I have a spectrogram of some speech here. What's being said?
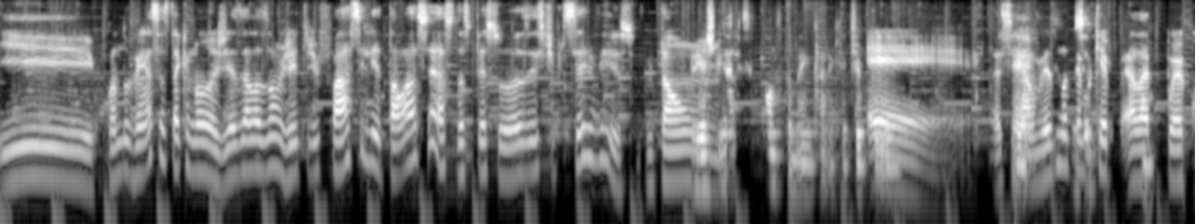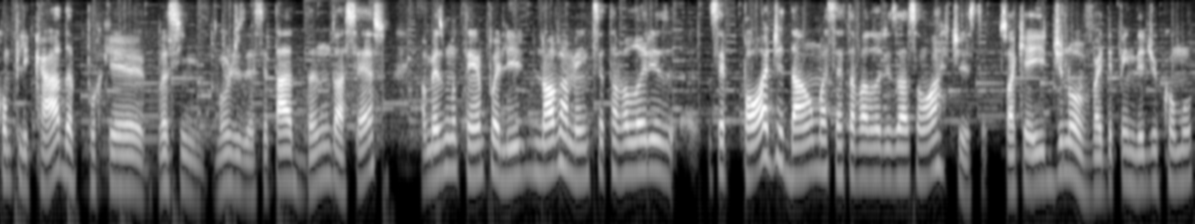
E quando vem essas tecnologias, elas dão um jeito de facilitar o acesso das pessoas a esse tipo de serviço. Então, Eu ia chegar nesse ponto também, cara, que é tipo. é. Assim, É, ao mesmo tempo você- que ela é é complicada, porque, assim, vamos dizer, você tá dando acesso, ao mesmo tempo ali, novamente, você tá valorizando. Você pode dar uma certa valorização ao artista. Só que aí, de novo, vai depender de como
